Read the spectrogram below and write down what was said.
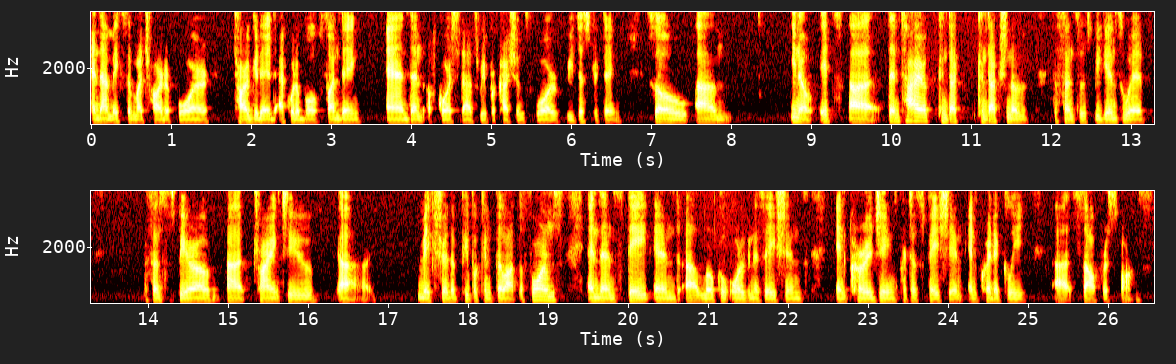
and that makes it much harder for targeted, equitable funding. And then, of course, it has repercussions for redistricting. So, um, you know, it's uh, the entire conduct, conduction of the census begins with the Census Bureau uh, trying to uh, make sure that people can fill out the forms, and then state and uh, local organizations encouraging participation and critically uh, self response.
